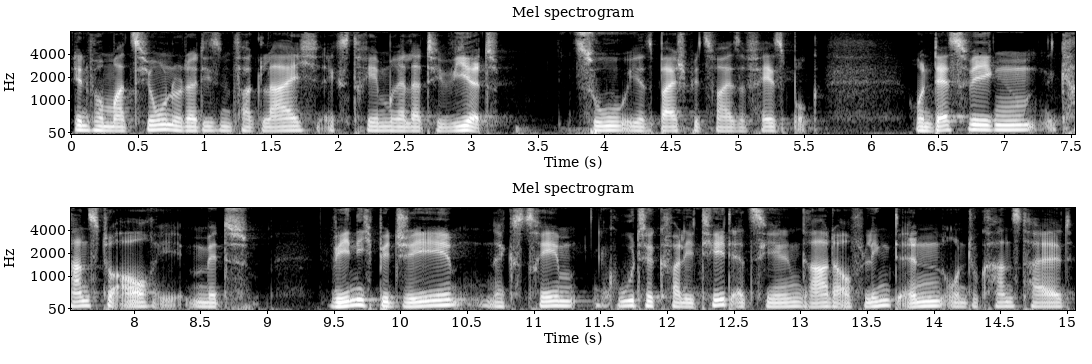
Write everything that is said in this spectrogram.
Information oder diesen Vergleich extrem relativiert zu jetzt beispielsweise Facebook. Und deswegen kannst du auch mit wenig Budget eine extrem gute Qualität erzielen, gerade auf LinkedIn und du kannst halt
